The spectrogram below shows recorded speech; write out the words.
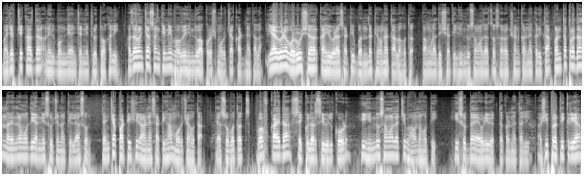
भाजपचे खासदार अनिल बोंडे यांच्या नेतृत्वाखाली हजारोंच्या संख्येने भव्य हिंदू आक्रोश मोर्चा काढण्यात आला. यावेळा वरुड शहर काही वेळासाठी बंद ठेवण्यात आलं होतं. बांगलादेशातील हिंदू समाजाचं संरक्षण करण्याकरिता पंतप्रधान नरेंद्र मोदी यांनी सूचना केल्या असून त्यांच्या पाठीशी राहण्यासाठी हा मोर्चा होता. त्यासोबतच वफ कायदा सेक्युलर सिव्हिल कोड ही हिंदू समाजाची भावना होती ही सुद्धा यावेळी व्यक्त करण्यात आली. अशी प्रतिक्रिया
